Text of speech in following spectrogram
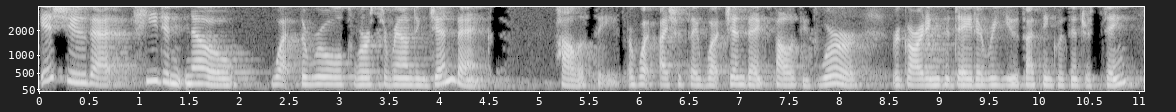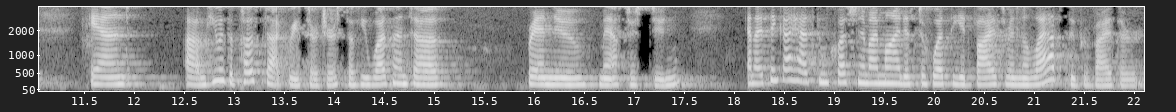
issue that he didn't know what the rules were surrounding GenBank's policies, or what I should say, what GenBank's policies were regarding the data reuse, I think was interesting. And um, he was a postdoc researcher, so he wasn't a brand new master's student. And I think I had some question in my mind as to what the advisor and the lab supervisor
